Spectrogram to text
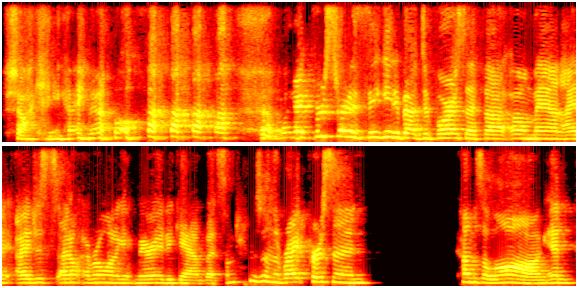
Shocking, I know. when I first started thinking about divorce, I thought, oh man, I, I just, I don't ever want to get married again. But sometimes when the right person comes along, and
